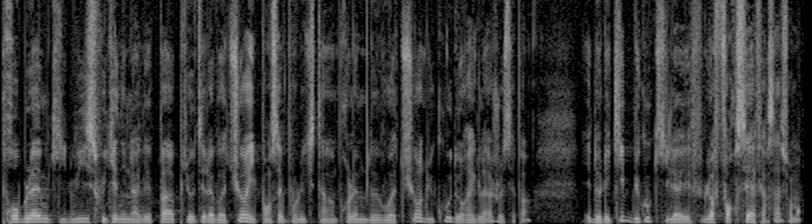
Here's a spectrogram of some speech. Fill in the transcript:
problème qui, lui, ce week-end, il n'avait pas piloté la voiture. Il pensait pour lui que c'était un problème de voiture, du coup, de réglage, je sais pas. Et de l'équipe, du coup, qu'il avait leur forcé à faire ça, sûrement.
